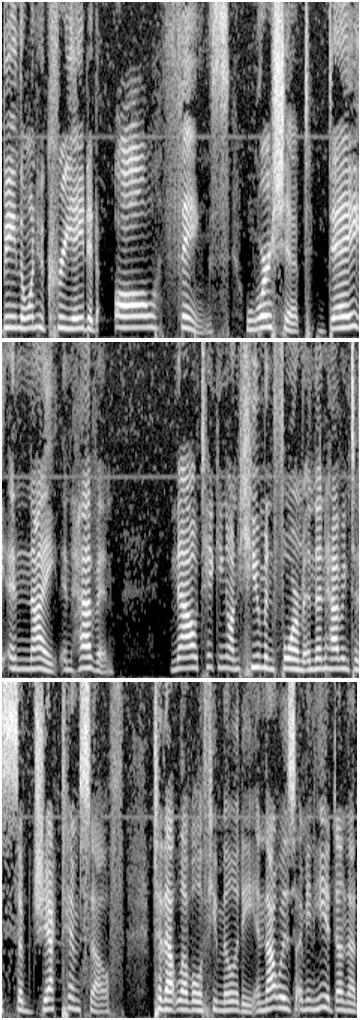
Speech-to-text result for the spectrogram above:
being the one who created all things, worshiped day and night in heaven, now taking on human form and then having to subject himself to that level of humility. And that was, I mean, he had done that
